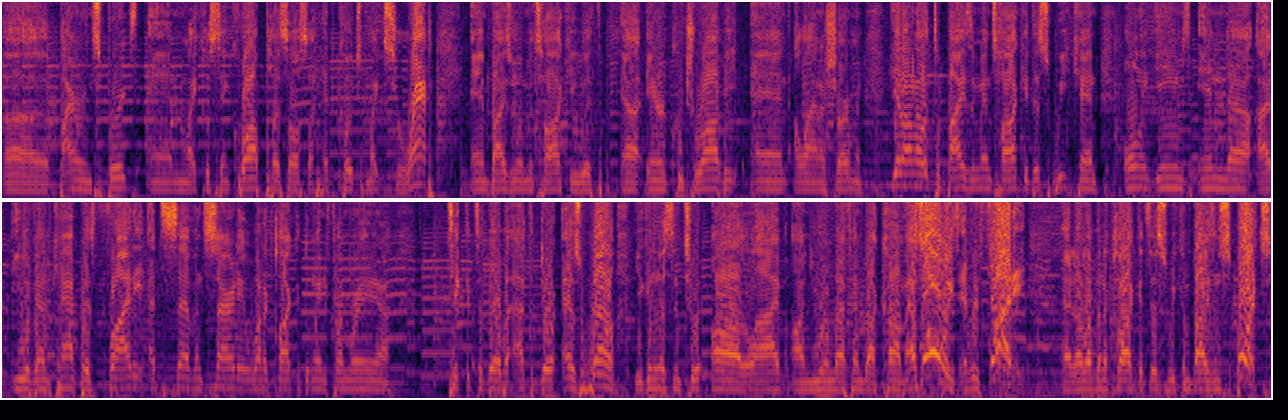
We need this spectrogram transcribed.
uh, Byron Spriggs and Michael St. Croix, plus also head coach Mike Sirant, and Bison women's hockey with uh, Aaron Kucheravi and Alana Sharman. Get on out to Bison men's hockey this weekend. Only games in uh, at U of M campus. Friday at 7, Saturday at 1 o'clock at the Wayne Fleming Arena tickets available at the door as well. You can listen to it all live on umfm.com. As always, every Friday at 11 o'clock, it's This Week in Bison Sports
